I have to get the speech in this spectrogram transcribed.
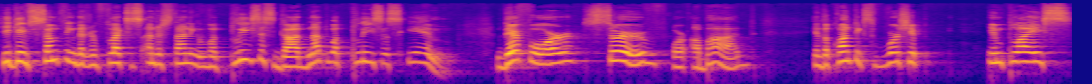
He gave something that reflects his understanding of what pleases God, not what pleases him. Therefore, serve or abad in the context of worship implies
